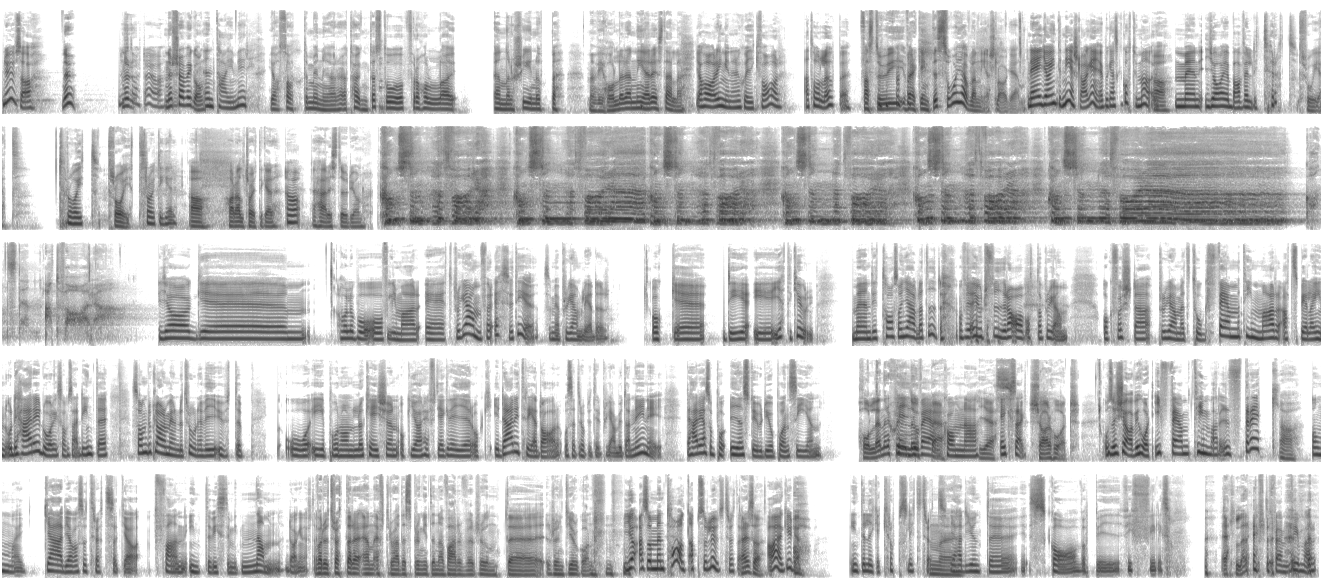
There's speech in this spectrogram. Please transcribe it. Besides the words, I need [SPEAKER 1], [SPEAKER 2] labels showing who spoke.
[SPEAKER 1] Nu så.
[SPEAKER 2] Nu,
[SPEAKER 1] Nu,
[SPEAKER 2] Nu-
[SPEAKER 1] startar jag.
[SPEAKER 2] nu kör vi igång.
[SPEAKER 1] En timer.
[SPEAKER 2] Jag satte mig ner. Jag tänkte stå upp för att hålla energin uppe. Men vi håller den nere istället.
[SPEAKER 1] Jag har ingen energi kvar att hålla uppe.
[SPEAKER 2] Fast du verkar inte så jävla nedslagen.
[SPEAKER 1] Nej, jag är inte nedslagen. Jag är på ganska gott humör.
[SPEAKER 2] Ja.
[SPEAKER 1] Men jag är bara väldigt trött.
[SPEAKER 2] Trojet.
[SPEAKER 1] Troit.
[SPEAKER 2] Troit.
[SPEAKER 1] Treutiger.
[SPEAKER 2] Ja, Harald Treutiger
[SPEAKER 1] Ja.
[SPEAKER 2] är här i studion.
[SPEAKER 3] Konsten att vara, konsten att vara, konsten att vara, konsten att vara, konsten att vara, konsten att vara. Konsten att vara.
[SPEAKER 1] Jag eh, håller på och filmar ett program för SVT som jag programleder. Och eh, det är jättekul. Men det tar sån jävla tid. Och vi har gjort fyra av åtta program. Och första programmet tog fem timmar att spela in. Och det här är då liksom så här, det är inte som du klarar mer än du tror när vi är ute och är på någon location och gör häftiga grejer och är där i tre dagar och sätter upp det till ett program. Utan nej, nej. Det här är alltså på, i en studio på en scen.
[SPEAKER 2] Håll energin
[SPEAKER 1] Hej och
[SPEAKER 2] uppe.
[SPEAKER 1] välkomna.
[SPEAKER 2] Yes.
[SPEAKER 1] Exakt.
[SPEAKER 2] Kör hårt.
[SPEAKER 1] Och så kör vi hårt i fem timmar i sträck.
[SPEAKER 2] Ja.
[SPEAKER 1] Oh my god, jag var så trött så att jag fan inte visste mitt namn dagen efter.
[SPEAKER 2] Var du tröttare än efter du hade sprungit dina varv runt, eh, runt Djurgården?
[SPEAKER 1] Ja, alltså mentalt absolut tröttare.
[SPEAKER 2] är det så?
[SPEAKER 1] Ja, gud ja.
[SPEAKER 2] Ah.
[SPEAKER 1] Inte lika kroppsligt trött.
[SPEAKER 2] Nej.
[SPEAKER 1] Jag hade ju inte skav uppe i Fiffi liksom,
[SPEAKER 2] Eller?
[SPEAKER 1] efter fem timmar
